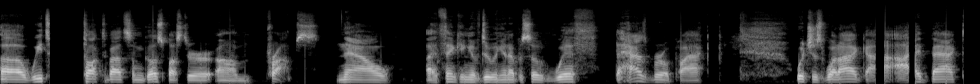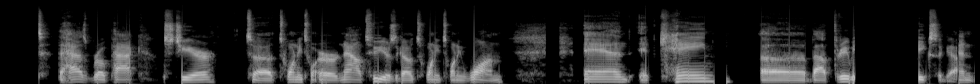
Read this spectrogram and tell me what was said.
uh, we t- talked about some Ghostbuster um, props. Now, I'm thinking of doing an episode with the Hasbro pack, which is what I got. I backed the Hasbro pack last year to 2020, or now two years ago, 2021, and it came uh, about three weeks ago. And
